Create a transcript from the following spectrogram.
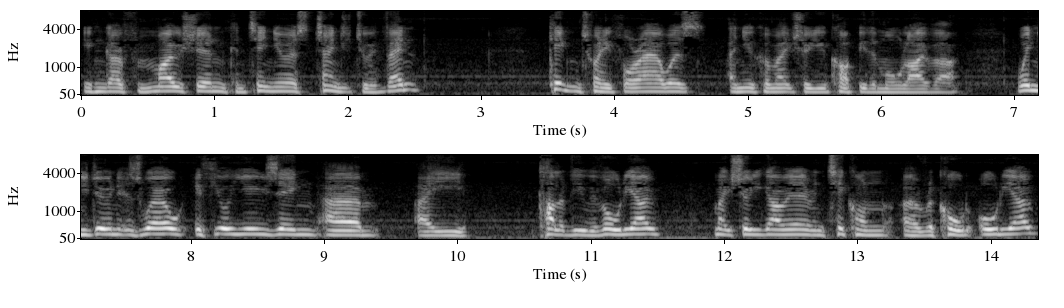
You can go from motion, continuous, change it to event. Keep them 24 hours and you can make sure you copy them all over. When you're doing it as well, if you're using um, a ColorVu with audio, make sure you go there and tick on uh, record audio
